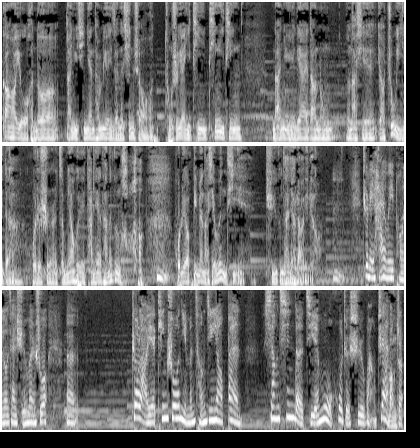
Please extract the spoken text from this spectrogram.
刚好有很多男女青年，他们愿意在那牵手，同时愿意听听一听男女恋爱当中有哪些要注意的，或者是怎么样会谈恋爱谈得更好，嗯，或者要避免哪些问题，去跟大家聊一聊。嗯，这里还有位朋友在询问说，嗯、周老爷，听说你们曾经要办相亲的节目或者是网站，网站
